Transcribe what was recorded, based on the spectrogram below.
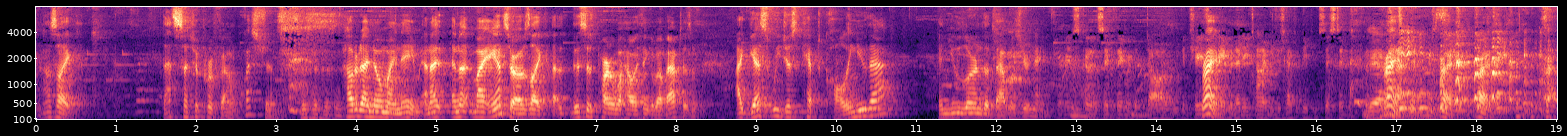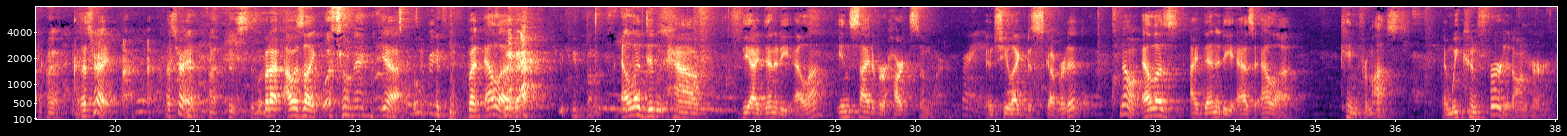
And I was like, that's such a profound question. how did I know my name? And, I, and my answer, I was like, uh, this is part of how I think about baptism. I guess we just kept calling you that and you learned that that was your name. I mean, it's kind of the same thing with a dog. You can change right. your name at any time. You just have to be consistent. Yeah. Right. right. Right. That's right. That's right. But I, I was like, "What's her name?" Yeah. But Ella, Ella didn't have the identity Ella inside of her heart somewhere. Right. And she like discovered it. No, Ella's identity as Ella came from us, and we conferred it on her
